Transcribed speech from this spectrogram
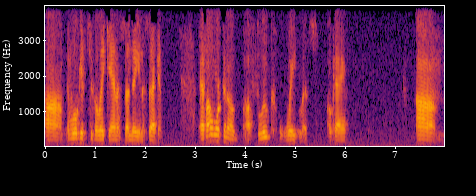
um, and we'll get to the Lake Anna Sunday in a second. If I'm working a, a fluke weightless, okay, um,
